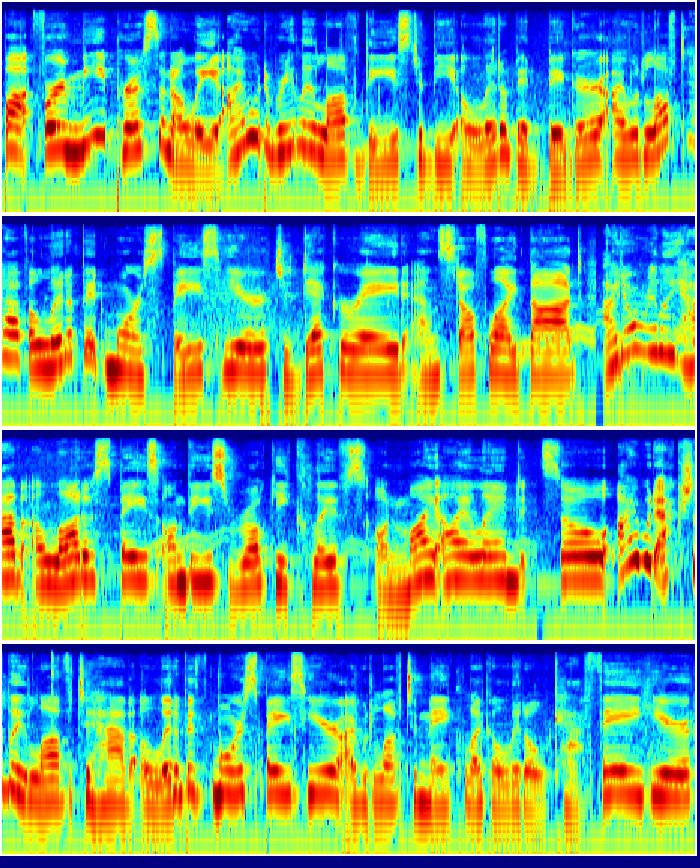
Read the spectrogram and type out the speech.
but for me personally, I would really love these to be a little bit bigger. I would love to have a little bit more space here to decorate and stuff like that. I don't really have a lot of space on these rocky cliffs on my island, so I would actually love to have a little bit more space here. I would love to make like a little cafe here.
